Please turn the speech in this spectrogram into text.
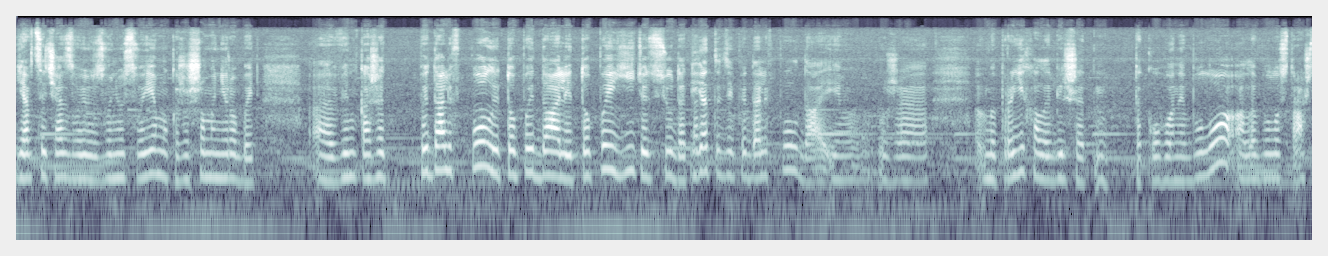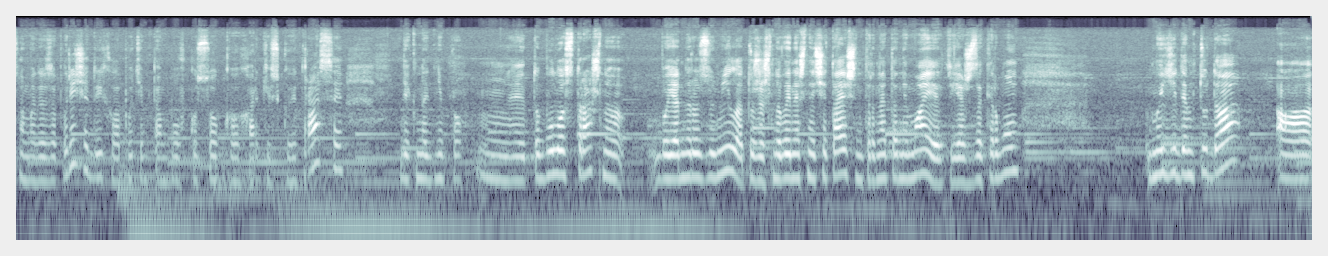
Я в цей час дзвоню, своєму, кажу, що мені робити. Е, Він каже, педаль в пол і топи далі, топи, їдь отсюди. Я тоді педаль в пол, да, і вже ми проїхали, більше такого не було, але було страшно. Ми до Запоріжжя доїхали, потім там був кусок харківської траси, як на Дніпро. То було страшно, бо я не розуміла, тож ж новини ж не читаєш, інтернету немає, я ж за кермом. Ми їдемо туди, а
